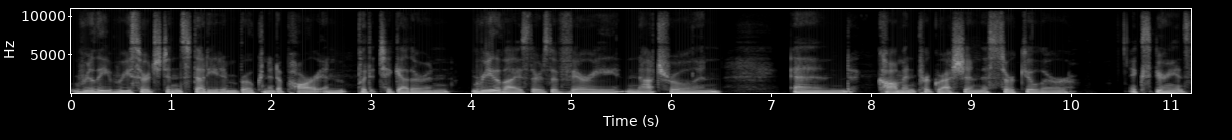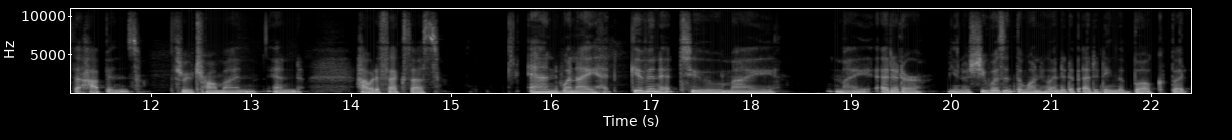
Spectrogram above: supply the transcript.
really researched and studied and broken it apart and put it together and realized there's a very natural and and common progression, this circular experience that happens through trauma and, and how it affects us. And when I had given it to my my editor, you know, she wasn't the one who ended up editing the book, but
